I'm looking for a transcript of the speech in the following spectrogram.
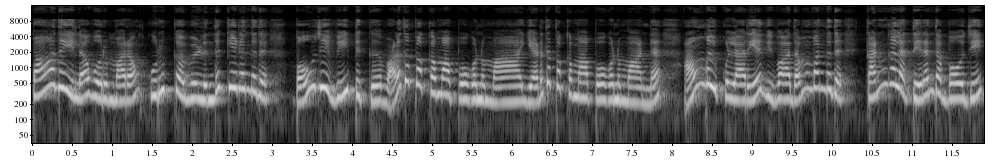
பாதையில ஒரு மரம் குறுக்க விழுந்து கிடந்தது. பௌஜி வீட்டுக்கு வலது பக்கமா போகணுமா இடது பக்கமா போகணுமான்னு அவங்களுக்குள்ளாரிய விவாதம் வந்தது. கண்களை திறந்த பௌஜி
